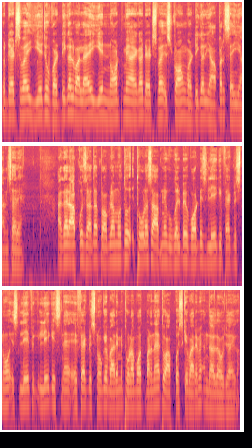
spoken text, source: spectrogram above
तो डेट्स वाई ये जो वर्टिकल वाला है, ये नॉट में आएगा। डेट्स वाई स्ट्रॉन्ग वर्टिकल यहाँ पर सही आंसर है। अगर आपको ज़्यादा प्रॉब्लम हो तो थोड़ा सा आपने गूगल पे what is lake effect snow इस लेक लेक इफ़ेक्ट स्नो के बारे में थोड़ा बहुत पढ़ना है तो आपको इसके बारे में अंदाज़ा हो जाएगा।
